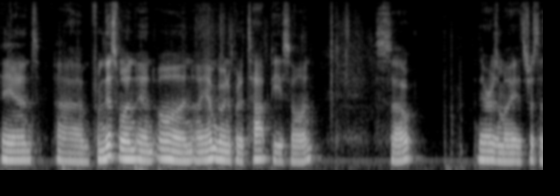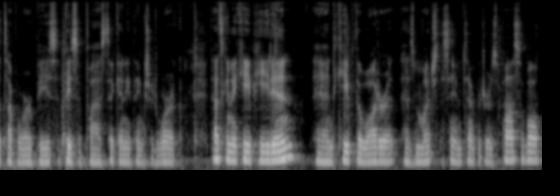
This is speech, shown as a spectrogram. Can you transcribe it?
And um, from this one and on, I am going to put a top piece on. So there's my, it's just a Tupperware piece, a piece of plastic, anything should work. That's going to keep heat in and keep the water at as much the same temperature as possible.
